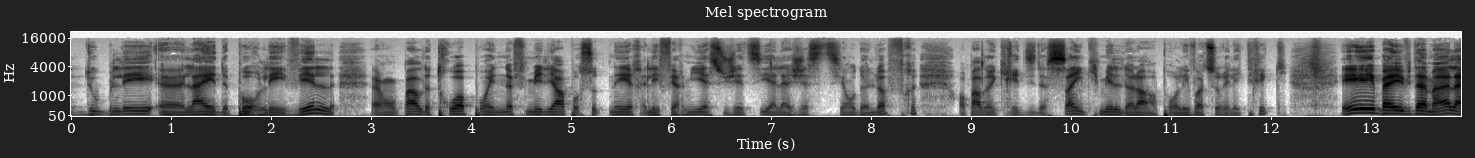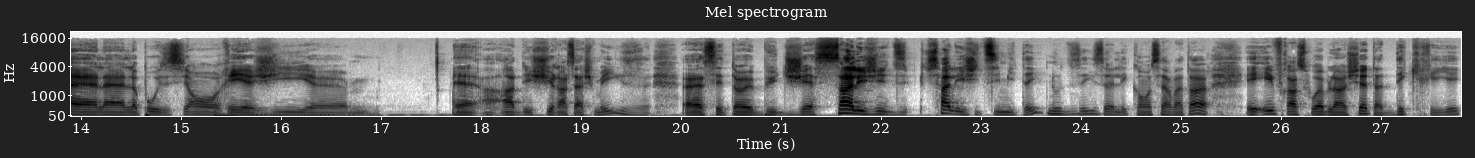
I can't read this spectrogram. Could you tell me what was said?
doublé euh, l'aide pour les villes. Euh, on parle de 3,9 milliards pour soutenir les fermiers assujettis à la gestion de l'offre. On parle d'un crédit de 5 000 pour les voitures électriques. Et bien évidemment, l'opposition réagit. en, déchirant sa chemise. c'est un budget sans, légitimité, nous disent les conservateurs. Et Yves-François Blanchette a décrié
